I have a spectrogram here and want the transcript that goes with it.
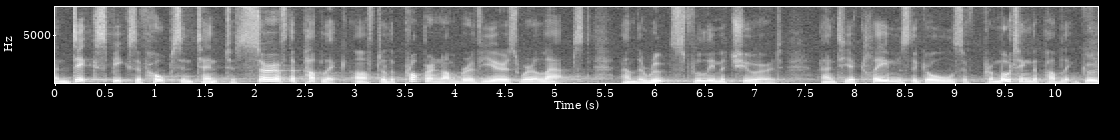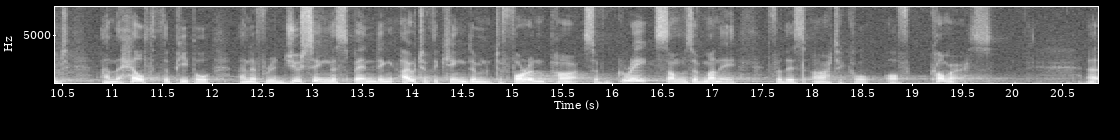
and Dick speaks of Hope's intent to serve the public after the proper number of years were elapsed and the roots fully matured. And he acclaims the goals of promoting the public good and the health of the people and of reducing the spending out of the kingdom to foreign parts of great sums of money for this article of commerce. Uh,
